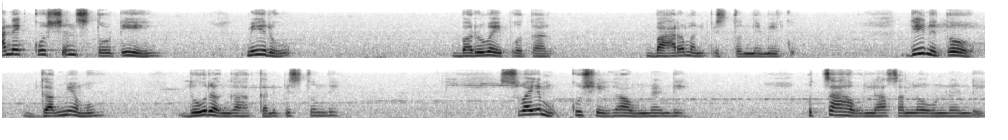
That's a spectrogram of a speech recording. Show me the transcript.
అనే క్వశ్చన్స్ తోటి మీరు బరువైపోతారు. భారం అనిపిస్తుంది మీకు. దీనితో గమ్యము దూరంగా కనిపిస్తుంది. స్వయం ఖుషిగా ఉండండి. ఉత్సాహ ఉల్లాసంలో ఉండండి.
